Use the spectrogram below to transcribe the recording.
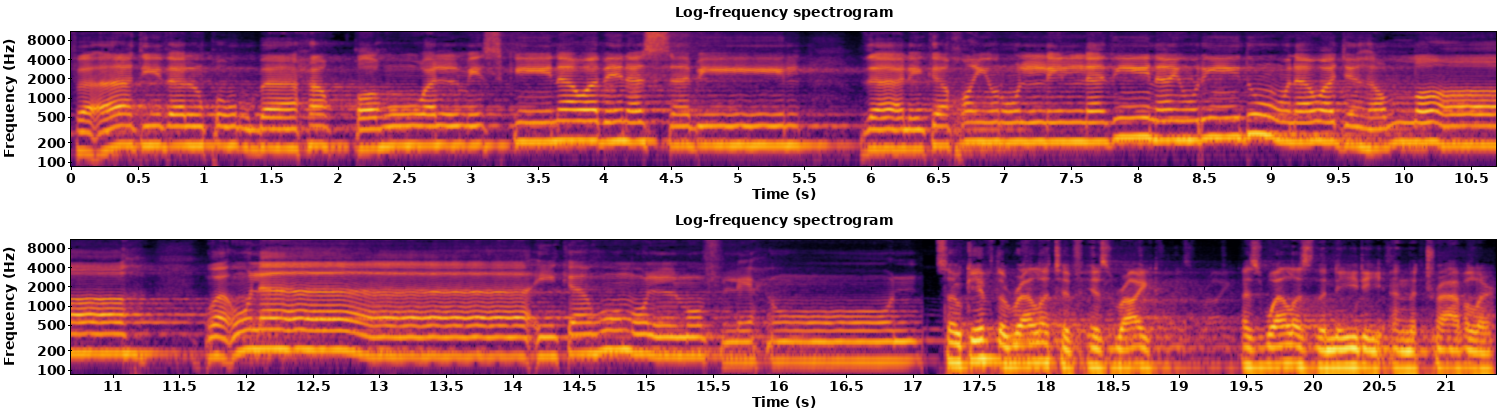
فآت ذا القربى حقه والمسكين وابن السبيل ذلك خير للذين يريدون وجه الله وأولئك هم المفلحون So give the relative his right, as well as the needy and the traveler.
